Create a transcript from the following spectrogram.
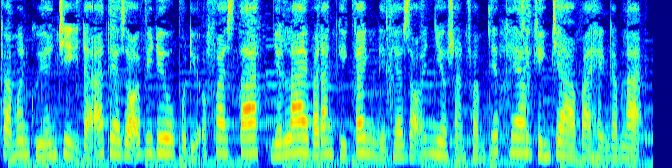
Cảm ơn quý anh chị đã theo dõi video của Địa Five Star. Nhớ like và đăng ký kênh để theo dõi nhiều sản phẩm tiếp theo. Xin kính chào và hẹn gặp lại.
